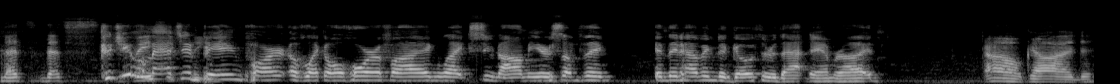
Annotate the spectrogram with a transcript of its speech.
That's that's. Could you imagine being part of like a horrifying like tsunami or something, and then having to go through that damn ride, Oh God. and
